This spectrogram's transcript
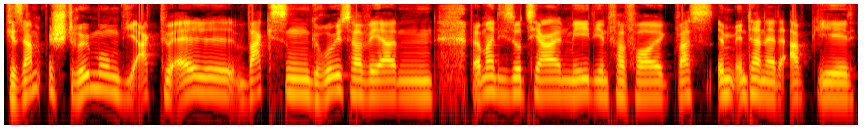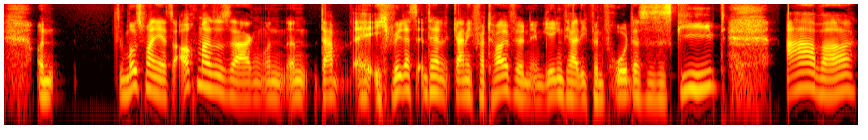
gesamten Strömungen, die aktuell wachsen, größer werden, wenn man die sozialen Medien verfolgt, was im Internet abgeht und muss man jetzt auch mal so sagen, und, und da, äh, ich will das Internet gar nicht verteufeln, im Gegenteil, ich bin froh, dass es es gibt, aber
